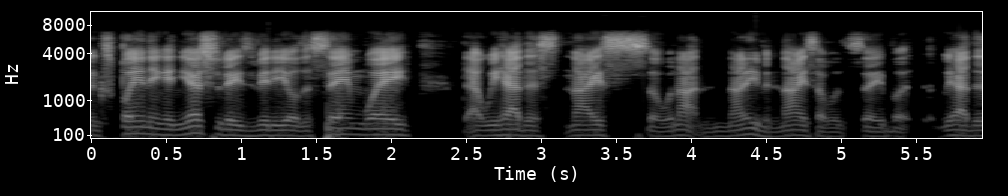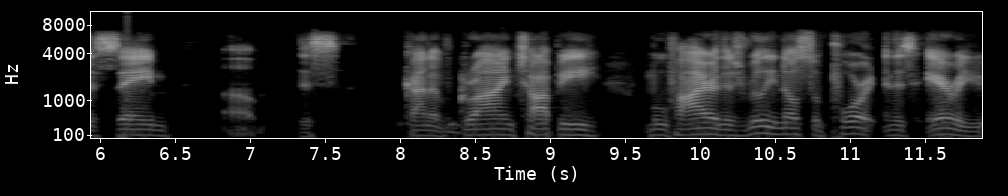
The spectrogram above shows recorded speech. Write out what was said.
explaining in yesterday's video, the same way that we had this nice, so not not even nice, I would say, but we had this same uh, this kind of grind, choppy move higher. There's really no support in this area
